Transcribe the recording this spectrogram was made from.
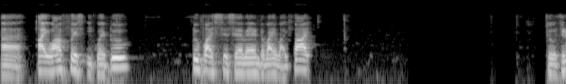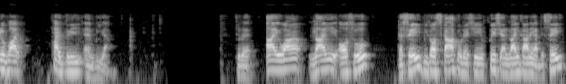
uh, I1 phase equal to 2.67 divided by 5. So 0 0.53 ampere. So the I1 line is also the same because star connection phase and line current are the same.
